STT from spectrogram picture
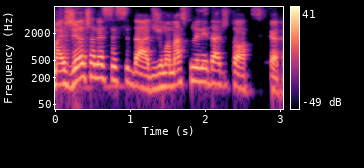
mas diante da necessidade de uma masculinidade tóxica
